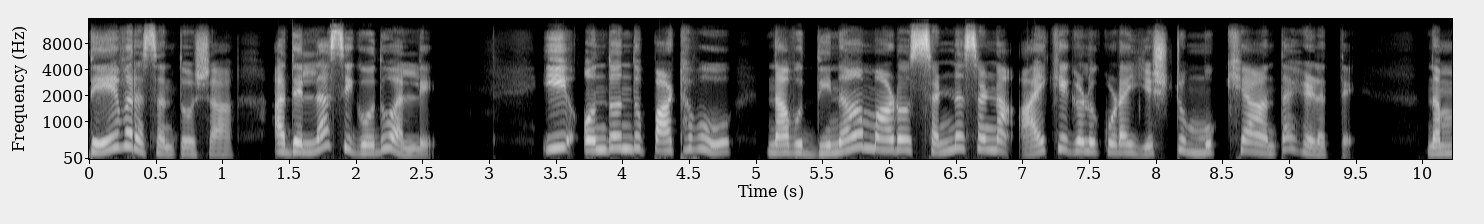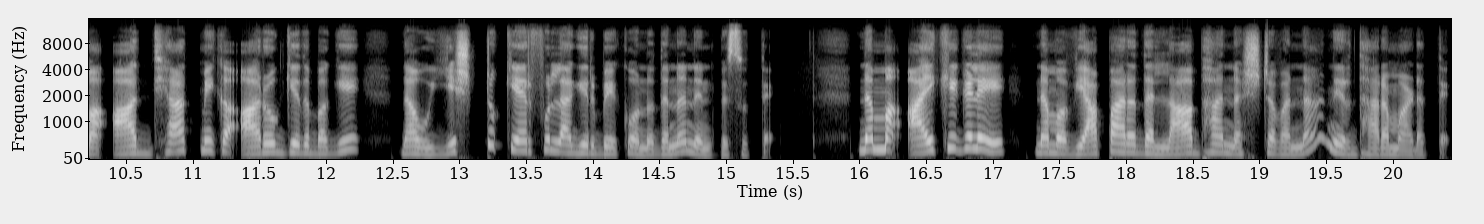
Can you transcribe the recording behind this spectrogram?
ದೇವರ ಸಂತೋಷ, ಅದೆಲ್ಲ ಸಿಗೋದು ಅಲ್ಲೇ. ಈ ಒಂದೊಂದು ಪಾಠವು ನಾವು ದಿನಾ ಮಾಡೋ ಸಣ್ಣ ಸಣ್ಣ ಆಯ್ಕೆಗಳು ಕೂಡ ಎಷ್ಟು ಮುಖ್ಯ ಅಂತ ಹೇಳುತ್ತೆ. ನಮ್ಮ ಆಧ್ಯಾತ್ಮಿಕ ಆರೋಗ್ಯದ ಬಗ್ಗೆ ನಾವು ಎಷ್ಟು ಕೇರ್ಫುಲ್ ಆಗಿರಬೇಕು ಅನ್ನೋದನ್ನ ನೆನಪಿಸುತ್ತೆ. ನಮ್ಮ ಆಯ್ಕೆಗಳೇ ನಮ್ಮ ವ್ಯಾಪಾರದ ಲಾಭ ನಷ್ಟವನ್ನ ನಿರ್ಧಾರ ಮಾಡುತ್ತೆ.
